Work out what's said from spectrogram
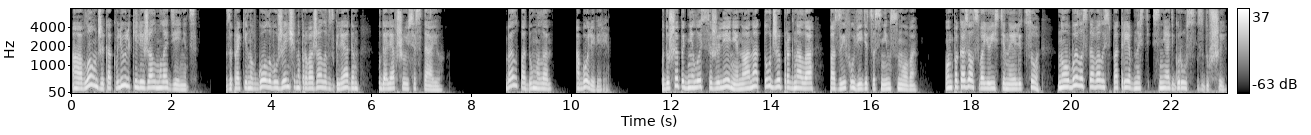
а в лоунже, как в люльке, лежал младенец. Запрокинув голову, женщина провожала взглядом удалявшуюся стаю. Белл подумала об Оливере. В душе поднялось сожаление, но она тут же прогнала позыв увидеться с ним снова. Он показал свое истинное лицо, но у Белл оставалась потребность снять груз с души.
